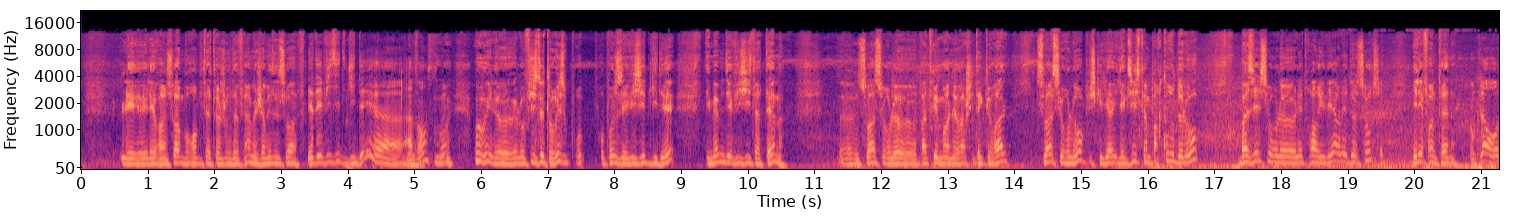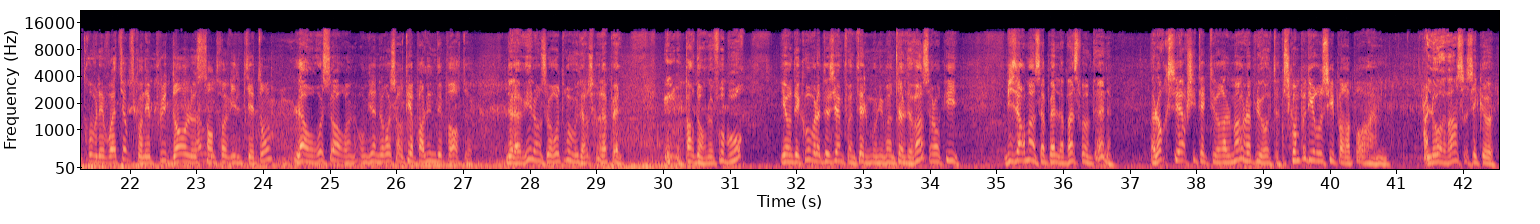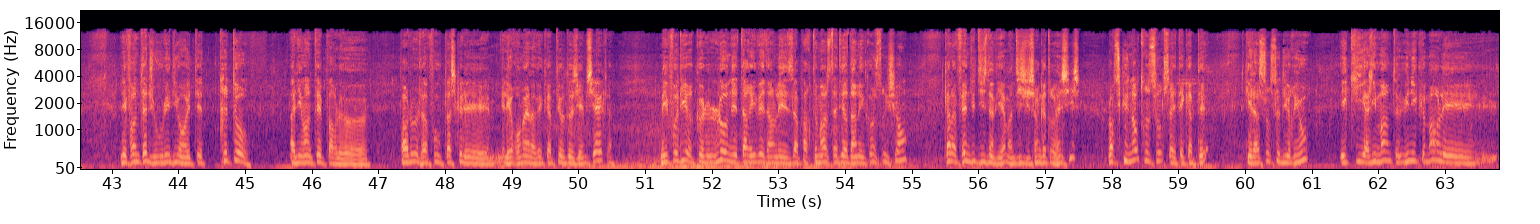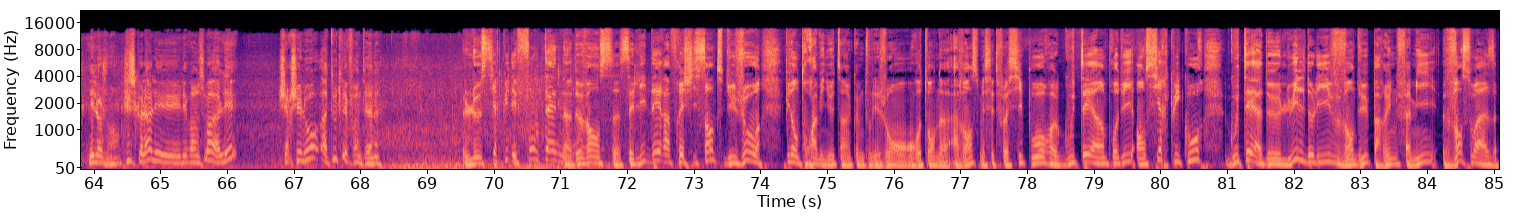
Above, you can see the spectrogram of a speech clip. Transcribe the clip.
les, les mourront peut-être un jour de faim, mais jamais de soif. Il y a des visites guidées à Vence Oui, oui, l'Office de tourisme propose des visites guidées et même des visites à thème, soit sur le patrimoine architectural, soit sur l'eau, puisqu'il il existe un parcours de l'eau basé sur les trois rivières, les deux sources et les fontaines. Donc là, on retrouve les voitures, puisqu'on n'est plus dans le ah centre-ville piéton. Là, on ressort, on vient de ressortir par l'une des portes de la ville, on se retrouve dans ce qu'on appelle pardon, le faubourg, et on découvre la deuxième fontaine monumentale de Vence, alors qui, bizarrement, s'appelle la basse fontaine, alors que c'est architecturalement la plus haute. Ce qu'on peut dire aussi par rapport à, l'eau à Vence, c'est que les fontaines, je vous l'ai dit, ont été très tôt alimentées par le par l'eau de la Fougue parce que les, Romains l'avaient capté au IIe siècle. Mais il faut dire que l'eau n'est arrivée dans les appartements, c'est-à-dire dans les constructions, qu'à la fin du 19e, en 1886, lorsqu'une autre source a été captée, qui est la source du Rio, et qui alimente uniquement les, logements. Jusque-là, les, les Vansois allaient chercher l'eau à toutes les fontaines. Le circuit des fontaines de Vence, c'est l'idée rafraîchissante du jour. Puis dans trois minutes, hein, comme tous les jours, on retourne à Vence, mais cette fois-ci pour goûter à un produit en circuit court, goûter à de l'huile d'olive vendue par une famille vensoise.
